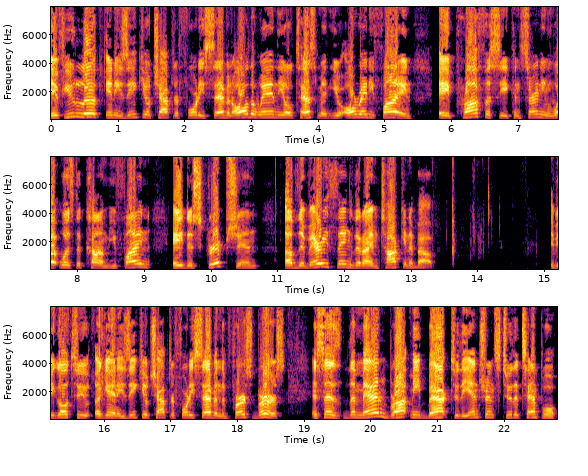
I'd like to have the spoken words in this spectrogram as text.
if you look in Ezekiel chapter 47, all the way in the Old Testament, you already find a prophecy concerning what was to come. You find a description of the very thing that I'm talking about. If you go to, again, Ezekiel chapter 47, the first verse, it says, The man brought me back to the entrance to the temple,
